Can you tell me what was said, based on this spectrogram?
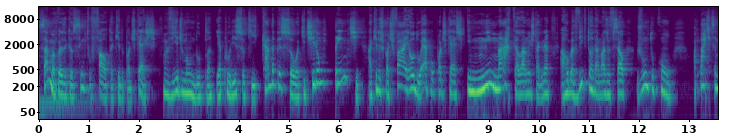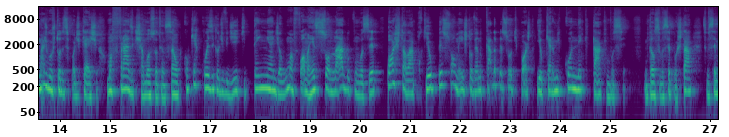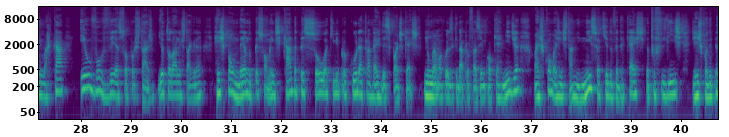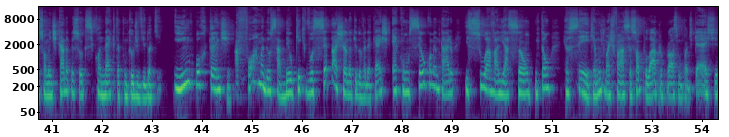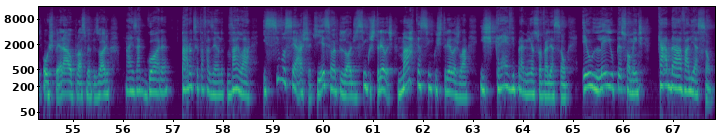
Sabe uma coisa que eu sinto falta aqui do podcast? Uma via de mão dupla. E é por isso que cada pessoa que tira um print aqui do Spotify ou do Apple Podcast e me marca lá no Instagram, arroba Victor Damasio Oficial, junto com a parte que você mais gostou desse podcast, uma frase que chamou a sua atenção, qualquer coisa que eu dividi que tenha de alguma forma ressonado com você, posta lá, porque eu pessoalmente estou vendo cada pessoa que posta e eu quero me conectar com você. Então, se você postar, se você me marcar, eu vou ver a sua postagem. E eu tô lá no Instagram respondendo pessoalmente cada pessoa que me procura através desse podcast. Não é uma coisa que dá para eu fazer em qualquer mídia, mas como a gente tá no início aqui do VDcast, eu tô feliz de responder pessoalmente cada pessoa que se conecta com o que eu divido aqui. E importante, a forma de eu saber o que, que você tá achando aqui do VDcast é com o seu comentário e sua avaliação. Então, eu sei que é muito mais fácil, é só pular pro próximo podcast ou esperar o próximo episódio, mas agora para o que você está fazendo, vai lá. E se você acha que esse é um episódio 5 estrelas, marca 5 estrelas lá escreve para mim a sua avaliação. Eu leio pessoalmente cada avaliação.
